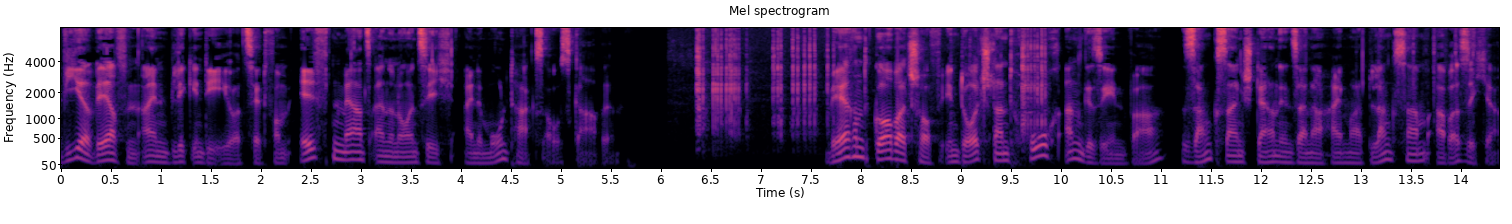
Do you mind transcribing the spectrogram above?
Wir werfen einen Blick in die EOZ vom 11. März 91, eine Montagsausgabe. Während Gorbatschow in Deutschland hoch angesehen war, sank sein Stern in seiner Heimat langsam aber sicher.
